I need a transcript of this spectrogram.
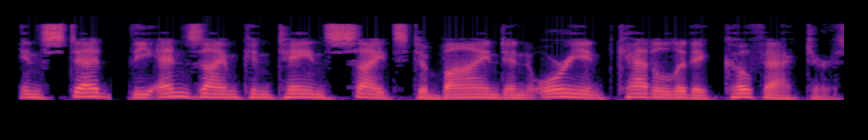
instead, the enzyme contains sites to bind and orient catalytic cofactors.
